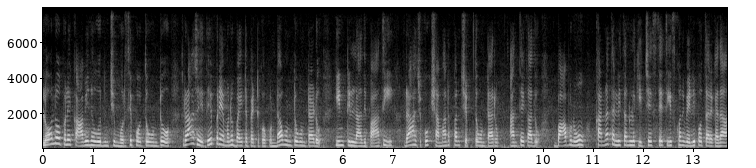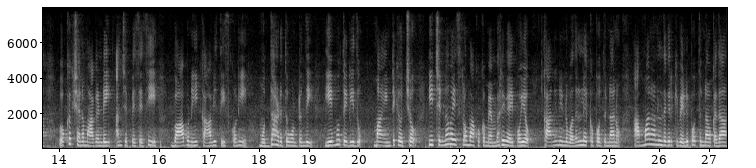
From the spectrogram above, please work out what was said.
లోపలే కావ్యను గురించి మురిసిపోతూ ఉంటూ రాజు అయితే ప్రేమను బయట పెట్టుకోకుండా ఉంటూ ఉంటాడు. ఇంటిల్లాది పాతి రాజుకు క్షమాపణ చెప్తూ ఉంటారు. అంతేకాదు బాబును కన్న తల్లిదండ్రులకు ఇచ్చేస్తే తీసుకొని వెళ్ళిపోతారు కదా ఒక్క క్షణం ఆగండి అని చెప్పేసేసి బాబుని కావ్య తీసుకొని ముద్దాడుతూ ఉంటుంది. ఏమో తెలీదు. మా ఇంటికి వచ్చావు. ఈ చిన్న వయసులో మాకు ఒక మెంబరీ అయిపోయావు. కానీ నిన్ను వదలలేకపోతున్నాను. అమ్మా నాన్నల దగ్గరికి వెళ్ళిపోతున్నావు కదా.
